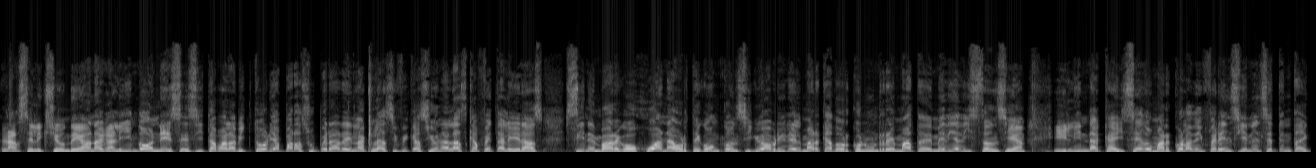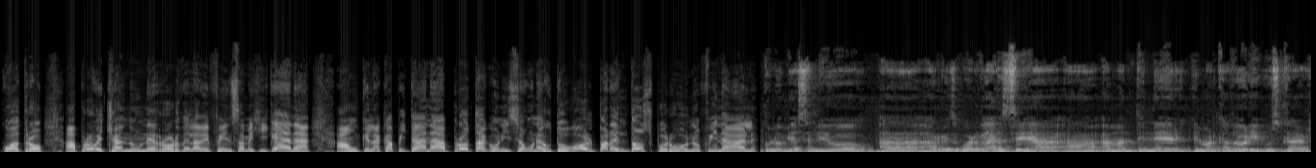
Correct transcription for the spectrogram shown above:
La selección de Ana Galindo necesitaba la victoria para superar en la clasificación a las cafetaleras. Sin embargo, Juana Ortegón consiguió abrir el marcador con un remate de media distancia y Linda Caicedo marcó la diferencia en el 74, aprovechando un error de la defensa mexicana, aunque la capitana protagonizó un autogol para el 2 por 1 final. Colombia salió a, resguardarse, a, mantener el marcador y buscar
